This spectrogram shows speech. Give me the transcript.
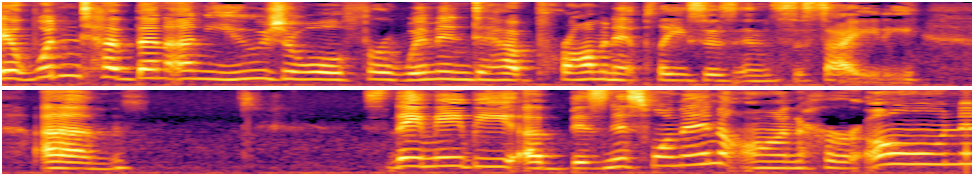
it wouldn't have been unusual for women to have prominent places in society. Um, They may be a businesswoman on her own.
